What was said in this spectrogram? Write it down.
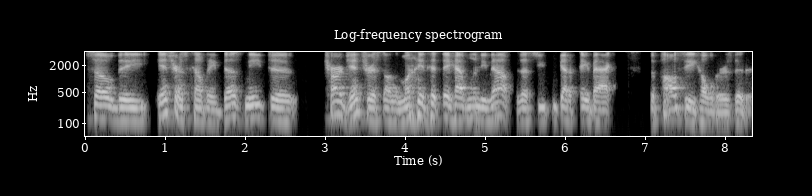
So the insurance company does need to charge interest on the money that they have lending out because that's you got to pay back the policyholders that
